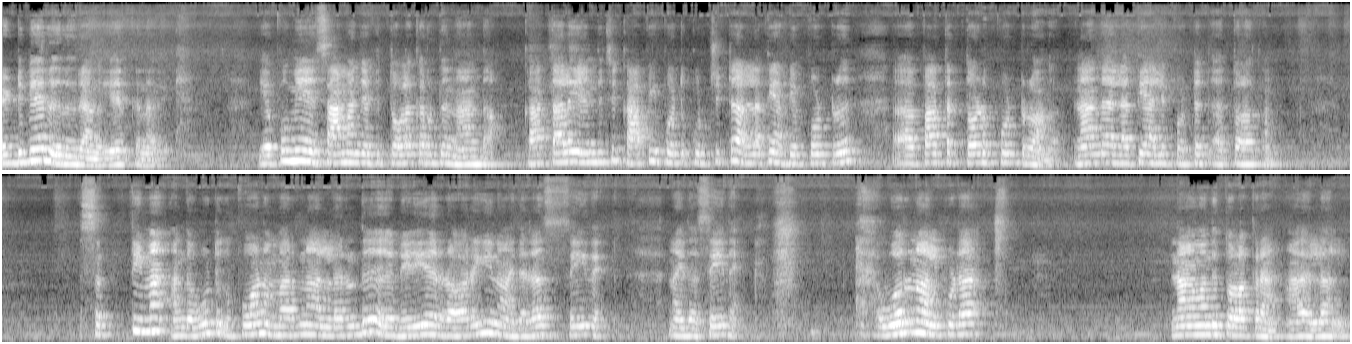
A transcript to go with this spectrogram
ரெண்டு பேர் இருக்கிறாங்க ஏற்கனவே. எப்பவுமே சாமான் சட்டு துளக்கிறது நான் தான் காத்தால எழுந்திரிச்சு காப்பி போட்டு குடிச்சிட்டு எல்லாத்தையும் அப்படியே போட்டு பாத்திரத்தோட போட்டுருவாங்க. நான் தான் எல்லாத்தையும் அள்ளி போட்டு அஹ், துளக்கணும். அந்த வீட்டுக்கு போன மறுநாள்லேருந்து வெளியேற வரைக்கும் நான் இதை தான் செய்வேன். நான் இதை செய்தேன் ஒரு நாள் கூட நான் வந்து துளக்குறேன். அதெல்லாம் இல்லை.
